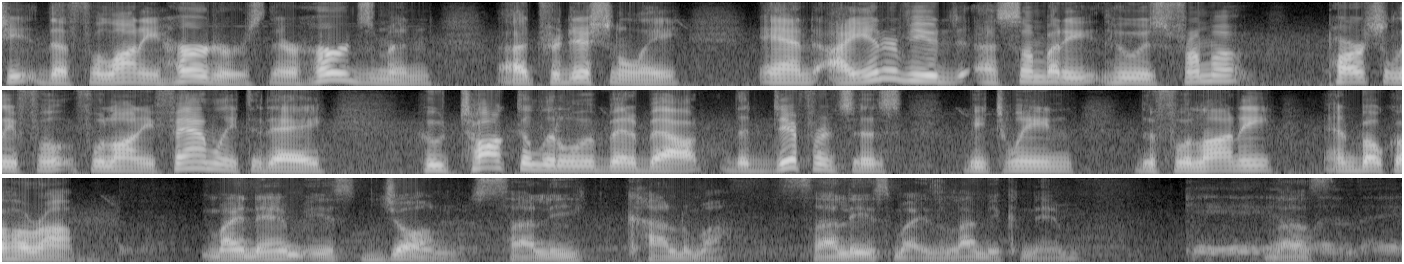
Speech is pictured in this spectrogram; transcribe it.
the Fulani herders. They're herdsmen uh, traditionally. And I interviewed uh, somebody who is from a partially Fulani family today who talked a little bit about the differences between the Fulani and Boko Haram. My name is John Sali Kaluma. Sali is my Islamic name. K-A-L-M-A.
